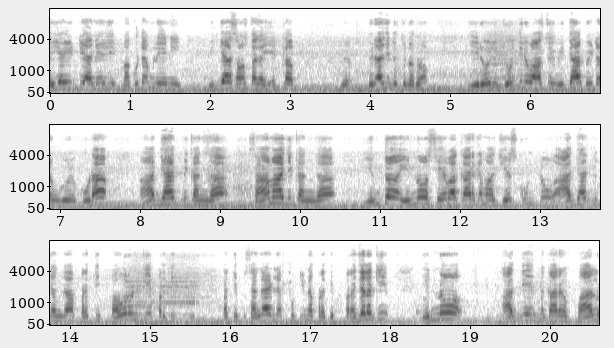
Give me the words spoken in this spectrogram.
ఐఐటి అనేది మకుటం లేని విద్యా సంస్థగా ఎట్లా విరాజిల్లుతున్నదో ఈరోజు జ్యోతిర్వాస్తు విద్యాపీఠం కూడా ఆధ్యాత్మికంగా సామాజికంగా ఎంతో ఎన్నో సేవా కార్యక్రమాలు చేసుకుంటూ ఆధ్యాత్మికంగా ప్రతి పౌరునికి ప్రతి ప్రతి సంగారెడ్డిలో పుట్టిన ప్రతి ప్రజలకి ఎన్నో ఆధ్యాత్మిక పాలు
